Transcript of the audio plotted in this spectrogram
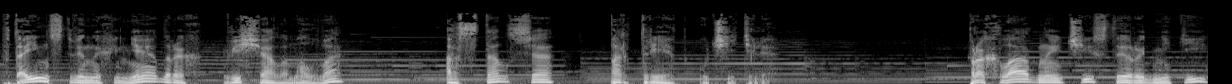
в таинственных недрах, вещала молва, остался портрет учителя. Прохладные чистые родники,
